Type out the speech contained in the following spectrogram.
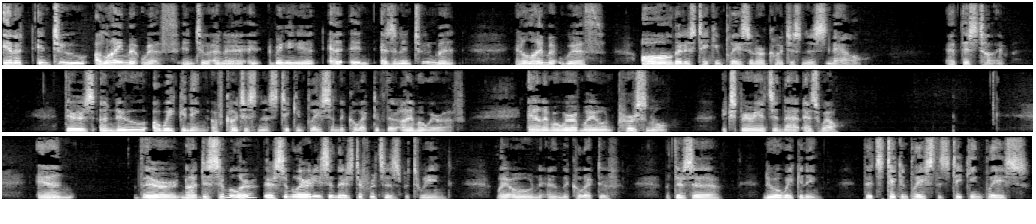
in a, into alignment with, into an, bringing it in, as an attunement, in alignment with all that is taking place in our consciousness now, at this time. There's a new awakening of consciousness taking place in the collective that I'm aware of. And I'm aware of my own personal experience in that as well. And they're not dissimilar. There's similarities and there's differences between my own and the collective. But there's a new awakening that's taken place, that's taking place,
